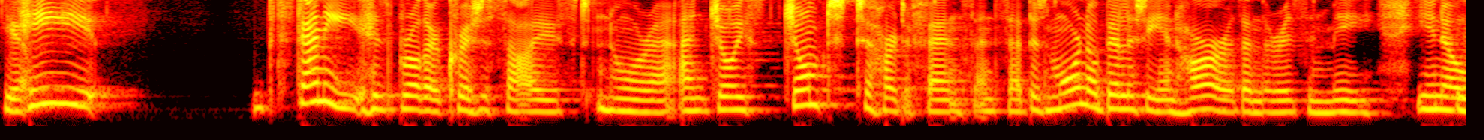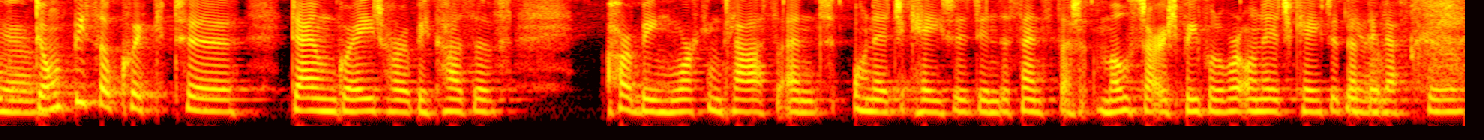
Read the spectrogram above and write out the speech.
yeah. he Stanny, his brother, criticised Nora, and Joyce jumped to her defence and said, There's more nobility in her than there is in me. You know, yeah. don't be so quick to downgrade her because of her being working class and uneducated in the sense that most Irish people were uneducated that yeah. they left school.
